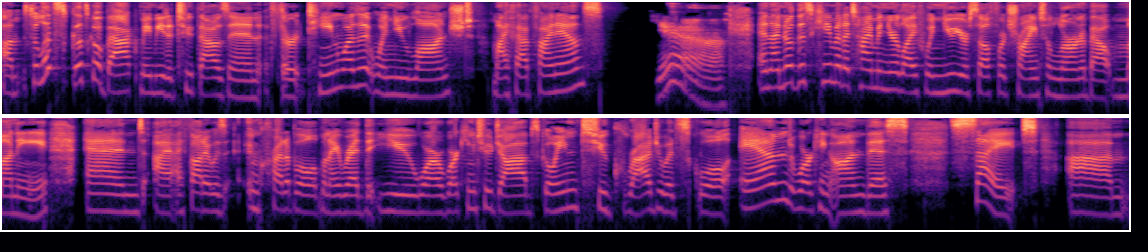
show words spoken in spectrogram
Um, so let's let's go back maybe to 2013 was it when you launched myfab finance yeah. And I know this came at a time in your life when you yourself were trying to learn about money. And I, I, thought it was incredible when I read that you were working two jobs, going to graduate school and working on this site. Um,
